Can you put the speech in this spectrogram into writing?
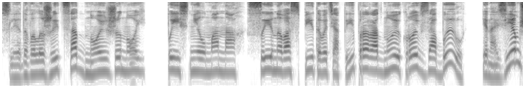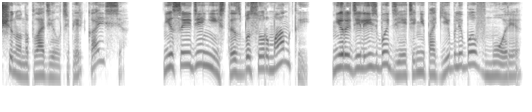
«Следовало жить с одной женой», — пояснил монах, «сына воспитывать, а ты про родную кровь забыл Иноземщину наплодил, теперь кайся. Не соединись ты с басурманкой, не родились бы дети, не погибли бы в море.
